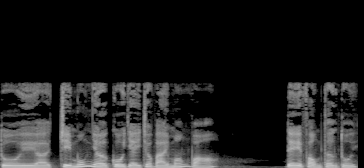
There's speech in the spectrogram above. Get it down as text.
Tôi à, chỉ muốn nhờ cô dạy cho vài món võ. Để phòng thân tôi.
